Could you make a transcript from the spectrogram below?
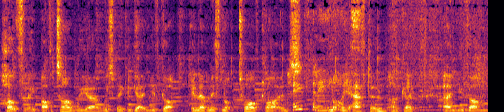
hopefully by the time we uh, we speak again, you've got 11, if not 12 clients. Hopefully. Not that you have to. Okay, and you've um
